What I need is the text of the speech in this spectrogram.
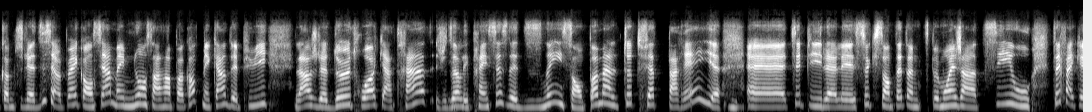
comme tu l'as dit, c'est un peu inconscient. Même nous, on s'en rend pas compte. Mais quand depuis l'âge de 2, 3, 4 ans, je veux dire, les princesses de Disney, ils sont pas mal toutes faites pareilles. Euh, tu sais, puis les, ceux qui sont peut-être un petit peu moins gentils ou, tu sais, fait que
